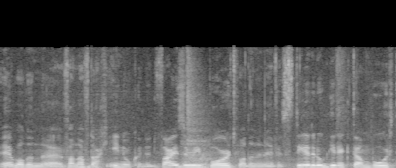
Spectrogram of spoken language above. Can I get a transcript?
We hadden eh, vanaf dag één ook een advisory board. We hadden een investeerder ook direct aan boord.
